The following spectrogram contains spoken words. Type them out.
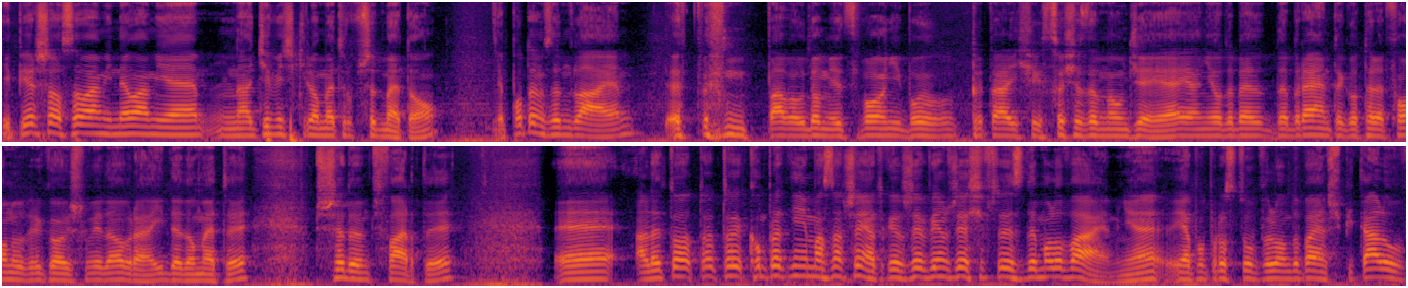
I pierwsza osoba minęła mnie na 9 km przed metą. Potem zemdlałem. Paweł do mnie dzwoni, bo pytali się, co się ze mną dzieje. Ja nie odebrałem- tego telefonu, tylko już mówię, dobra, idę do mety. Przyszedłem czwarty. E, ale to, to, to kompletnie nie ma znaczenia, tylko że wiem, że ja się wtedy zdemolowałem, nie? Ja po prostu wylądowałem w szpitalu,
